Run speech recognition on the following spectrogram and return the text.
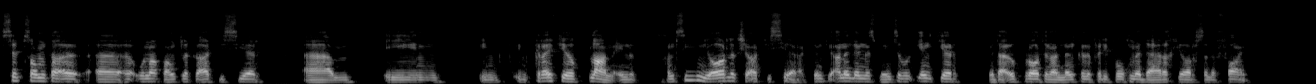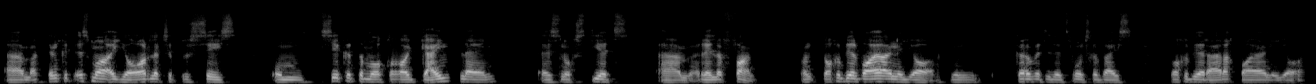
sit saam met 'n 'n onafhanklike adviseur ehm um, en en en kry vir jou 'n plan en gaan sien jaarliks jou adviseur. Ek dink die ander ding is mense wil een keer met 'n ou praat en dan dink hulle vir die volgende 30 jaar sal hulle fyn. Ehm um, ek dink dit is maar 'n jaarlikse proses om seker te maak daai game plan is nog steeds ehm um, relevant. Want daar gebeur baie in 'n jaar. Ek meen COVID het dit vir ons gewys. Daar gebeur regtig baie in 'n jaar.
